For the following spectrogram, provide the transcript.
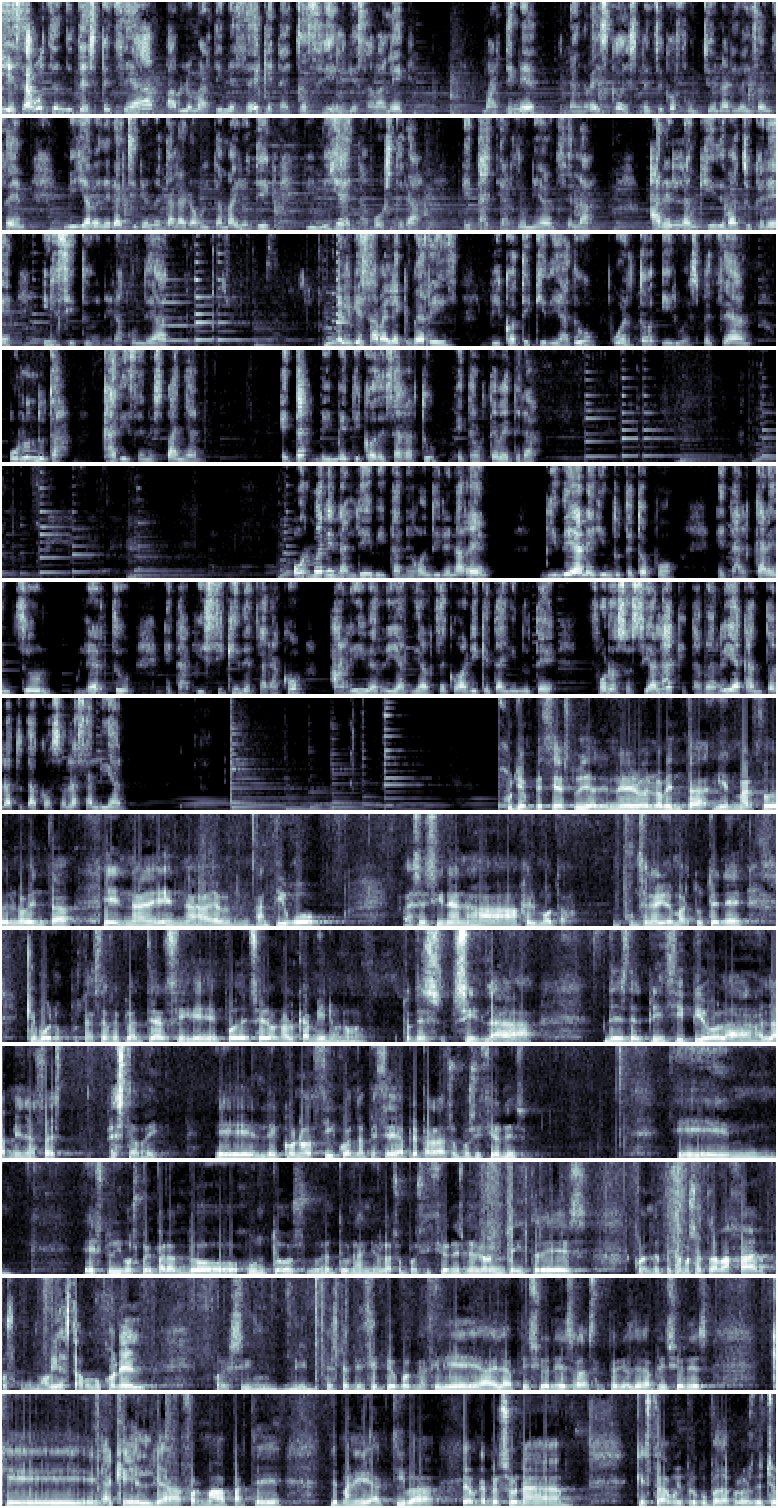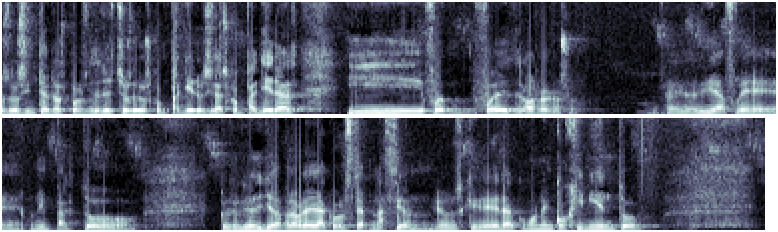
Ongi ezagutzen dute espetzea Pablo Martinezek eta Etxozi Elgezabalek. Martinez, langraizko espetzeko funtzionarioa izan zen, mila bederatxiren eta laro gita mairutik, bi eta bostera, eta jardunean zela. Haren lankide batzuk ere hil zituen erakundeak. Elgezabalek berriz, bikotik idea du Puerto Iru espetzean, urrunduta, Kadizen Espainian. Eta behin betiko desagertu eta urtebetera. Hormaren alde bitan egon diren arren, bidean egin dute topo, eta alkarentzun, ulertu eta bizikidetzarako harri berriak jartzeko ariketa egin dute foro sozialak eta berriak antolatutako solasaldian. Yo empecé a estudiar en enero del 90 y en marzo del 90 en, en, en Antiguo asesinan a Ángel Mota, un funcionario de Martutene que bueno, pues te hace replantear si eh, puede ser o no el camino, ¿no? Entonces, sí, la, desde el principio la, la amenaza est estaba ahí. Eh, le conocí cuando empecé a preparar las oposiciones. Eh, estuvimos preparando juntos durante un año las oposiciones. En el 93, cuando empezamos a trabajar, pues como había estado con él, pues sí, desde el principio pues me afilié a la prisiones, a la sectorial de la prisiones, que, en la que él ya formaba parte de manera activa. Era una persona que estaba muy preocupada por los derechos de los internos, por los derechos de los compañeros y las compañeras, y fue, fue horroroso. El día fue un impacto, creo que la palabra era consternación, yo es que era como un encogimiento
